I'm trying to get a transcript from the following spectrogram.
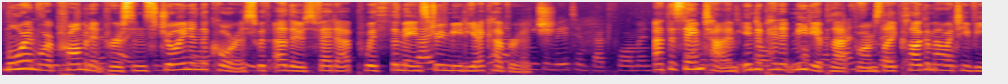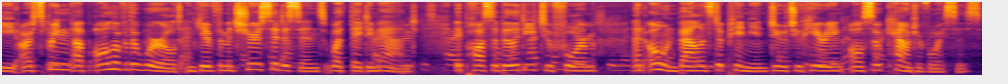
More and more prominent persons join in the chorus with others fed up with the mainstream media coverage. At the same time, independent media platforms like Klagemauer TV are springing up all over the world and give the mature citizens what they demand a possibility to form an own balanced opinion due to hearing also counter voices.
